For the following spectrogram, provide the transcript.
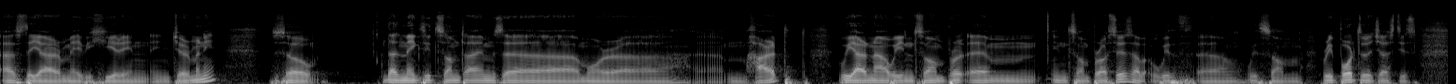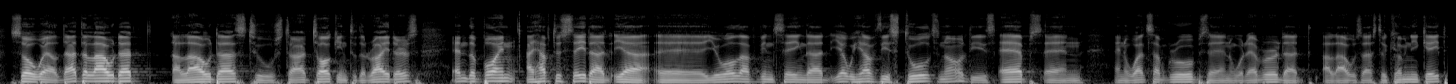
as they are maybe here in in Germany. So that makes it sometimes uh, more uh, um, hard. We are now in some um, in some process uh, with uh, with some report to the justice. So well, that allowed that allowed us to start talking to the riders. And the point, I have to say that yeah, uh, you all have been saying that yeah, we have these tools, no, these apps and and WhatsApp groups and whatever that allows us to communicate.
